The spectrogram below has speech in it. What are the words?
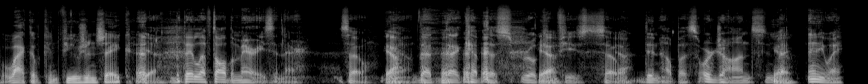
lack of confusion's sake. yeah, but they left all the Marys in there. So Yeah. yeah, that that kept us real Yeah. confused. So Yeah. didn't help us or John's. Yeah. But anyway,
